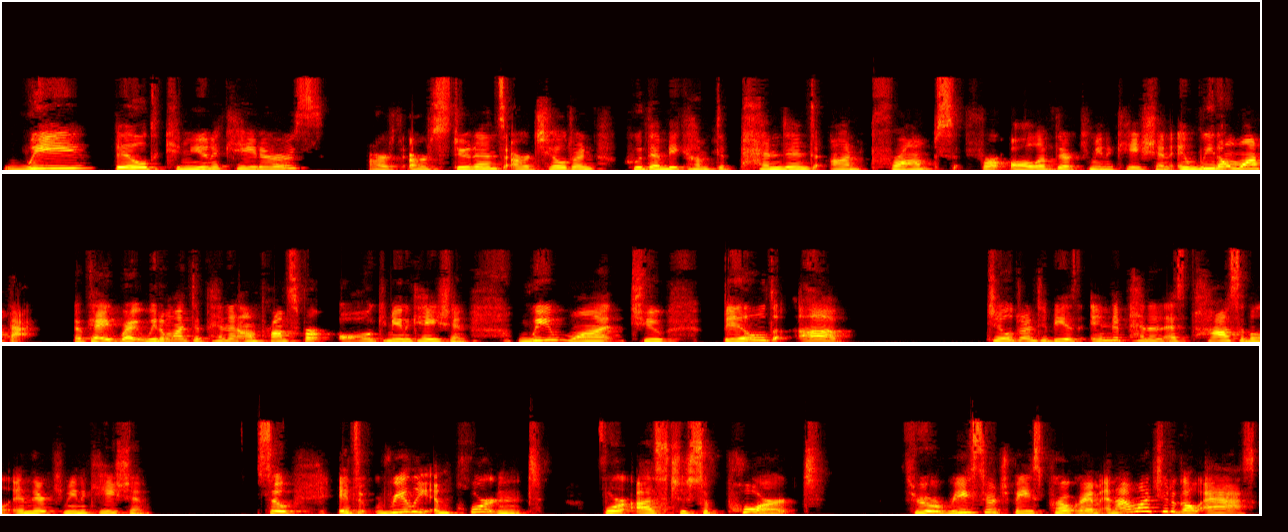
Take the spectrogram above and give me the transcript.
we build communicators our, our students, our children, who then become dependent on prompts for all of their communication. And we don't want that. Okay. Right. We don't want dependent on prompts for all communication. We want to build up children to be as independent as possible in their communication. So it's really important for us to support through a research based program. And I want you to go ask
